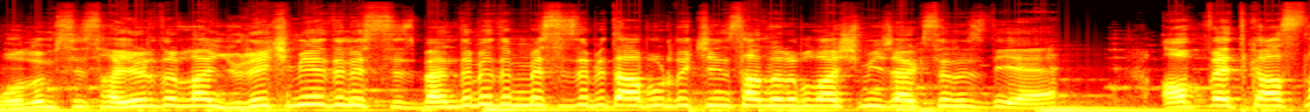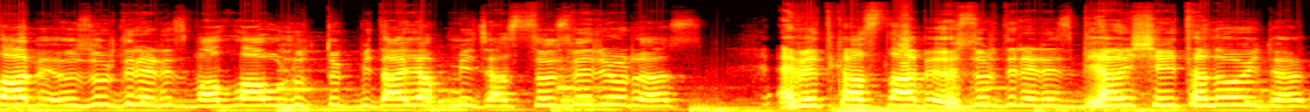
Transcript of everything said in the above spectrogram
Oğlum siz hayırdır lan yürek mi yediniz siz? Ben demedim mi size bir daha buradaki insanlara bulaşmayacaksınız diye? Affet Kaslı abi özür dileriz. Vallahi unuttuk bir daha yapmayacağız. Söz veriyoruz. Evet Kaslı abi özür dileriz. Bir an şeytana uyduk.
